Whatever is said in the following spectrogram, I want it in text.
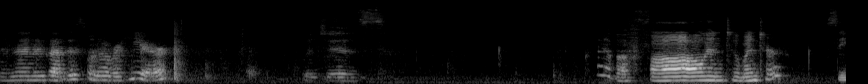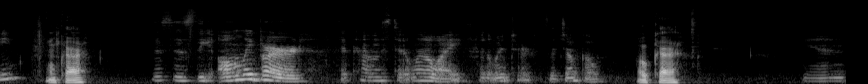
And then we've got this one over here, which is kind of a fall into winter scene. Okay. This is the only bird that comes to Illinois for the winter. It's a junco. Okay. And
